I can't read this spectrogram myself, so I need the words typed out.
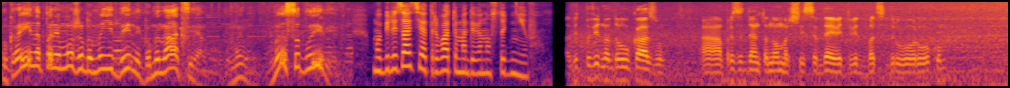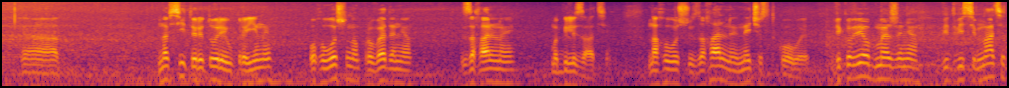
Україна переможе, бо ми єдині, бо ми нація. Ми, ми особливі. Мобілізація триватиме 90 днів. Відповідно до указу президента номер 69 від 22 року на всій території України оголошено проведення загальної мобілізації. Наголошую, загальної, не часткової. Вікові обмеження від 18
